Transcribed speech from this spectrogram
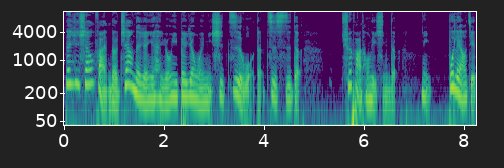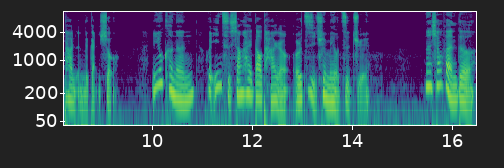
但是相反的，这样的人也很容易被认为你是自我的、自私的、缺乏同理心的，你不了解他人的感受，也有可能会因此伤害到他人，而自己却没有自觉。那相反的，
